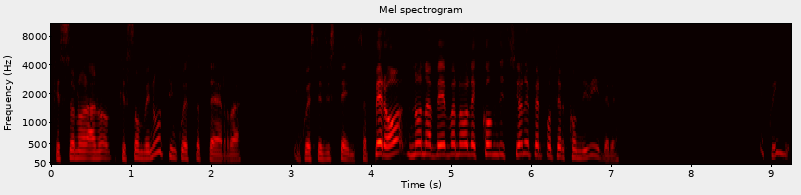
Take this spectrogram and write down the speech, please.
che sono, hanno, che sono venuti in questa terra, in questa esistenza, però non avevano le condizioni per poter condividere. E quindi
